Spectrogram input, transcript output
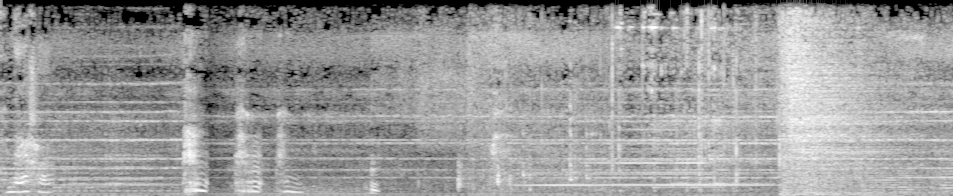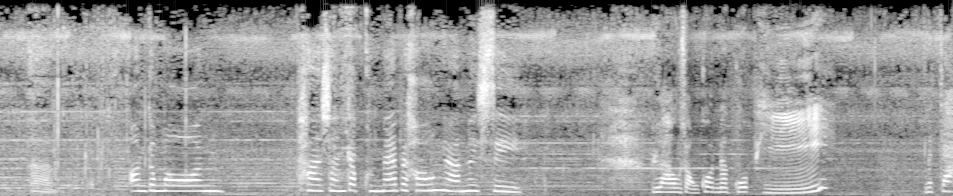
คุณแม่คะ อ่าออนกบมอนพาฉันกับคุณแม่ไปเข้าห้องน้ำหน่อยสิ เราสองคนนะกลัวผีนะจ๊ะ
